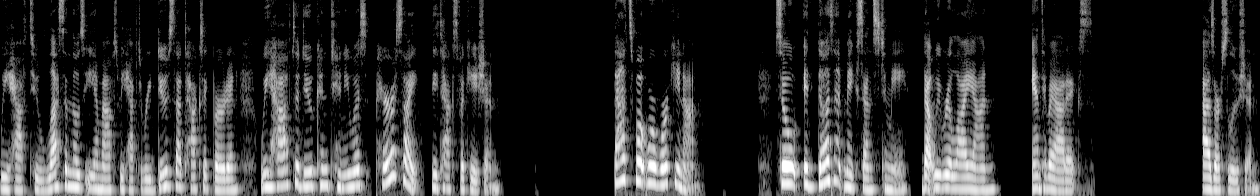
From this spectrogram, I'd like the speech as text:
We have to lessen those EMFs. We have to reduce that toxic burden. We have to do continuous parasite detoxification. That's what we're working on. So it doesn't make sense to me that we rely on antibiotics as our solution.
